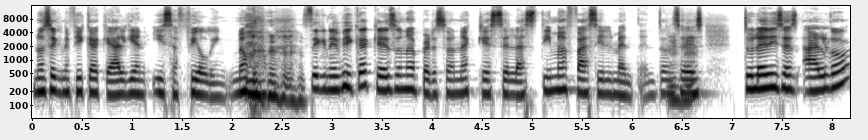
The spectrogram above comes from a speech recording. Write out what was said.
no significa que alguien is a feeling, no, significa que es una persona que se lastima fácilmente. Entonces, tú le dices algo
